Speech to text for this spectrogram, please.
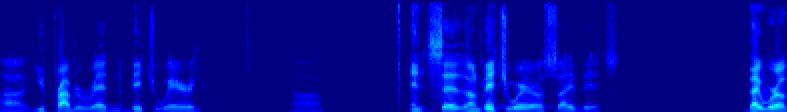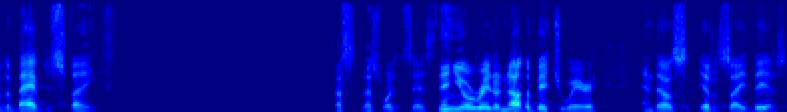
uh, you've probably read an obituary, uh, and it says, an obituary will say this they were of the Baptist faith. That's, that's what it says. Then you'll read another obituary, and it'll say this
